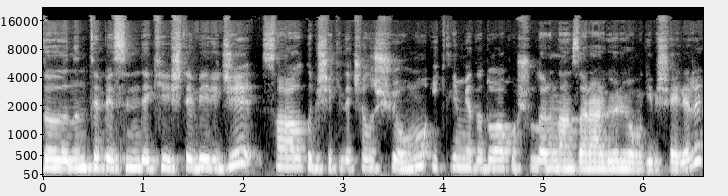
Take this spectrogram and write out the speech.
dağının tepesindeki işte verici sağlıklı bir şekilde çalışıyor mu, iklim ya da doğa koşullarından zarar görüyor mu gibi şeyleri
